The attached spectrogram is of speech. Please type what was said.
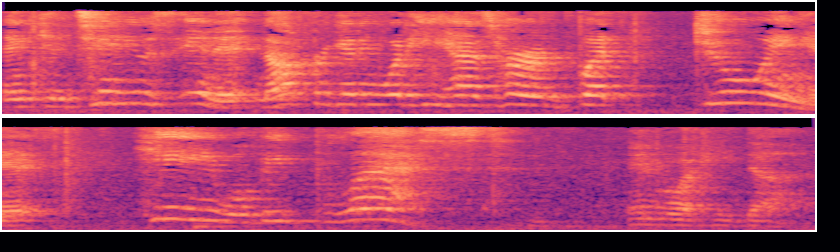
and continues in it, not forgetting what he has heard, but doing it, he will be blessed in what he does.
